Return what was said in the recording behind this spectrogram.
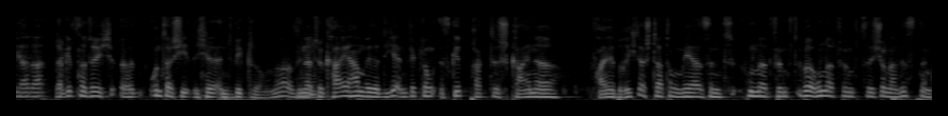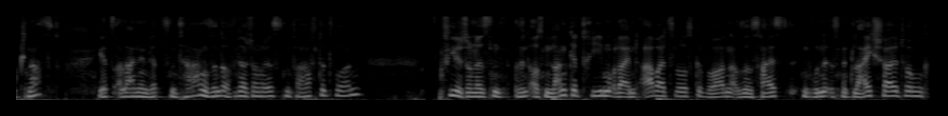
Ja, da, da gibt es natürlich äh, unterschiedliche Entwicklungen. Ne? Also in der mhm. Türkei haben wir die Entwicklung, es gibt praktisch keine freie Berichterstattung mehr. Es sind 150, über 150 Journalisten im Knast. Jetzt allein in den letzten Tagen sind auch wieder Journalisten verhaftet worden. Viele Journalisten sind aus dem Land getrieben oder eben arbeitslos geworden. Also das heißt, im Grunde ist eine Gleichschaltung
